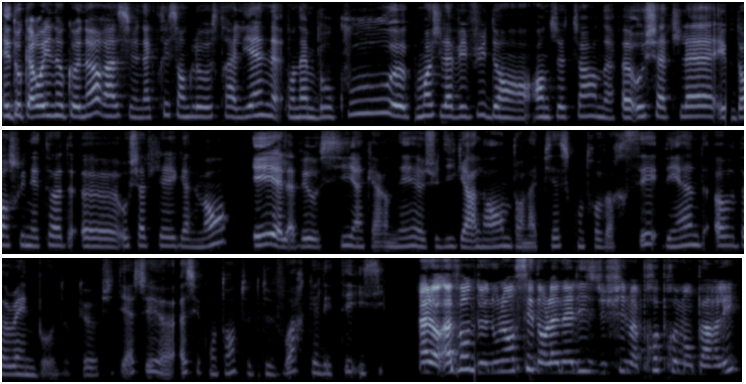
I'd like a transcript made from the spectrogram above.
Et donc Caroline O'Connor, hein, c'est une actrice anglo-australienne qu'on aime beaucoup. Euh, moi, je l'avais vue dans On the Turn euh, au Châtelet et dans Sweeney Todd euh, au Châtelet également. Et elle avait aussi incarné Judy Garland dans la pièce controversée The End of the Rainbow. Donc j'étais assez, assez contente de voir qu'elle était ici. Alors, avant de nous lancer dans l'analyse du film à proprement parler,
